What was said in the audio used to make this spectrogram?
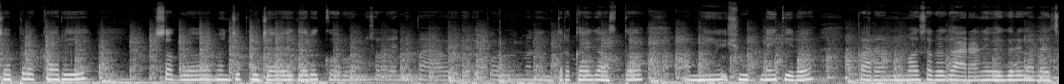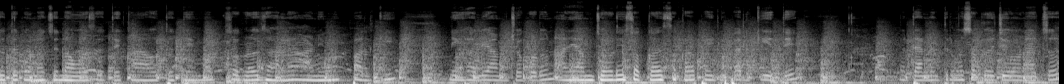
अशा प्रकारे सगळं म्हणजे पूजा वगैरे करून सगळ्यांनी पाया वगैरे पडून मग नंतर काय जास्त आम्ही शूट नाही केलं. कारण मग सगळं गाराने वगैरे घालायचं ते कोणाचे नवस होते काय होतं ते मग सगळं झालं आणि मग पालखी निघाली आमच्याकडून आणि आमच्याकडे सकाळ सकाळ पहिली पालखी येते. मग त्यानंतर मग सगळं जेवणाचं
